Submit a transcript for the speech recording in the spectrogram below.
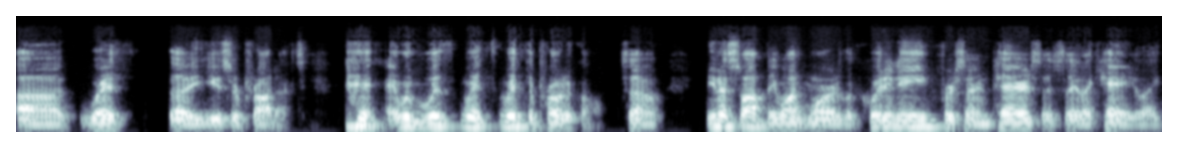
uh, with the user product with with with the protocol. So Uniswap, they want more liquidity for certain pairs. They say like, hey, like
